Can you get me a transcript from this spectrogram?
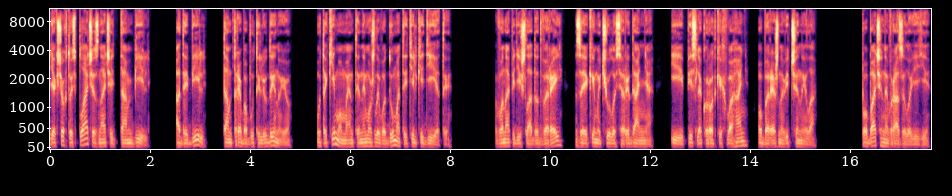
якщо хтось плаче, значить там біль, а де біль, там треба бути людиною. У такі моменти неможливо думати, тільки діяти. Вона підійшла до дверей, за якими чулося ридання, і, після коротких вагань, обережно відчинила. Побачене вразило її.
